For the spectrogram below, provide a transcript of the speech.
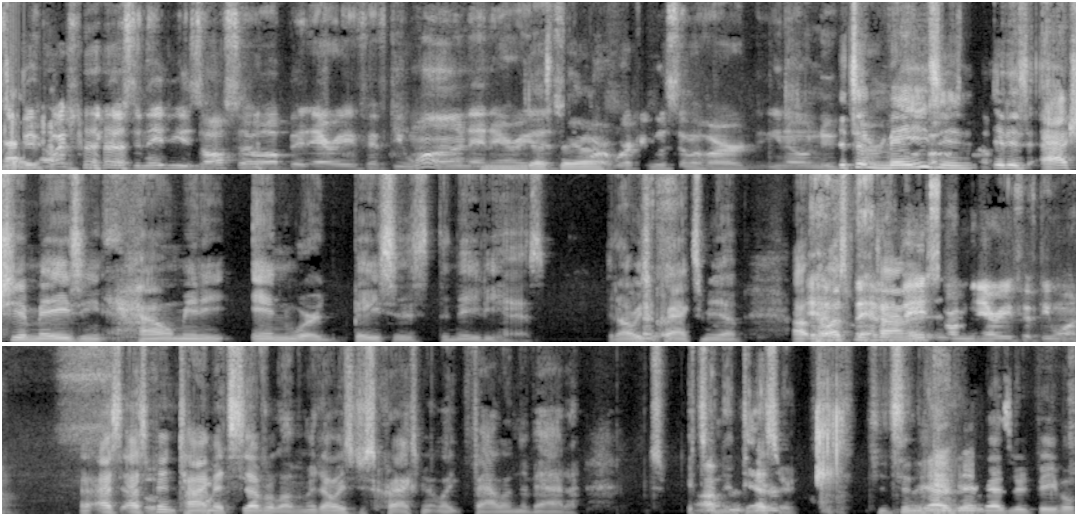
that's a good question because the Navy is also up at Area 51 and Mm, Area yes, they are. 4, working with some of our, you know, new. It's amazing. It is actually amazing how many inward bases the Navy has. It always Yes. cracks me up. I, They no, I have, they spent have a time base at- on Area 51. I, I I spent time at several of them. It always just cracks me up, like Fallon, Nevada. It's, it's in the desert. It's in the Yeah, it freaking is. desert, people.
